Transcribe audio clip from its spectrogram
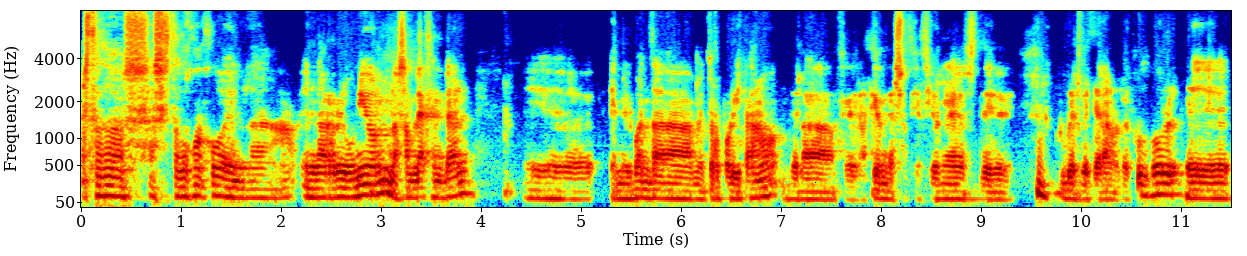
Has estado, has estado, Juanjo, en la, en la reunión, la Asamblea General, eh, en el Banda Metropolitano de la Federación de Asociaciones de Clubes Veteranos de Fútbol. Eh,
